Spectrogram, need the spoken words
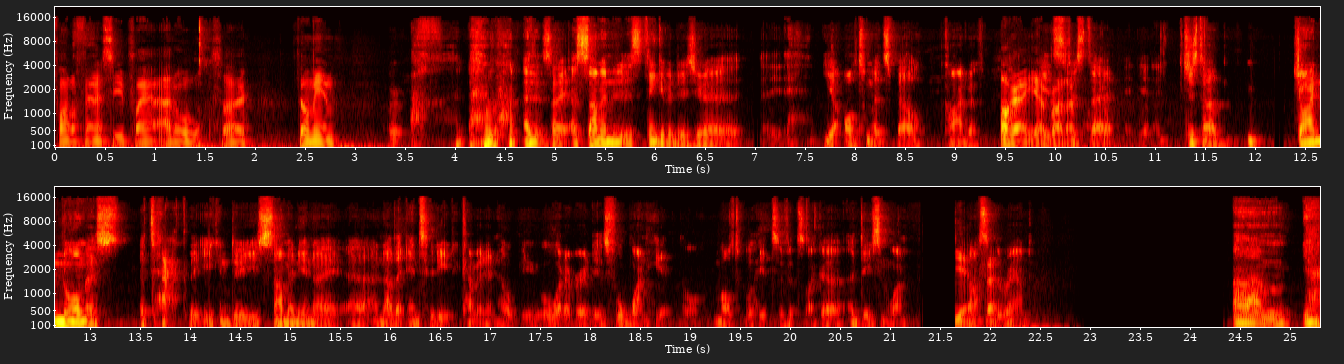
Final Fantasy player at all. So fill me in. As I say, a summon is think of it as your your ultimate spell, kind of. Okay, yeah, it's right. just a just a ginormous attack that you can do. You summon in a uh, another entity to come in and help you, or whatever it is, for one hit or multiple hits if it's like a, a decent one. Yeah, fair. of the round. Um, yeah.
